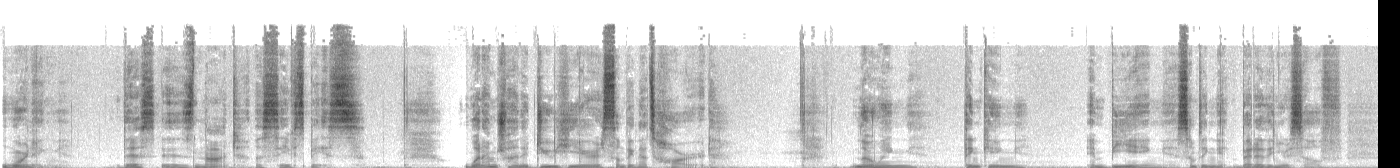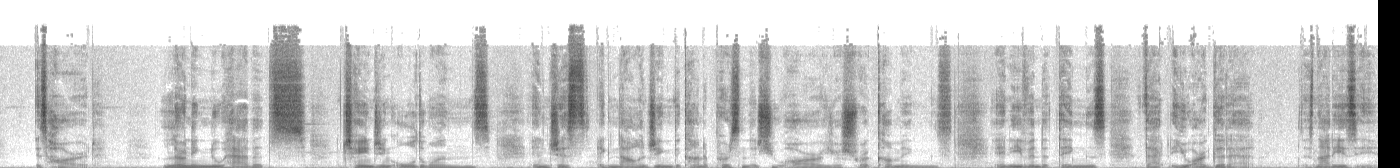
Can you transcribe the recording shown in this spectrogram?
Warning this is not a safe space. What I'm trying to do here is something that's hard. Knowing, thinking, and being something better than yourself is hard. Learning new habits, changing old ones, and just acknowledging the kind of person that you are, your shortcomings, and even the things that you are good at is not easy.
